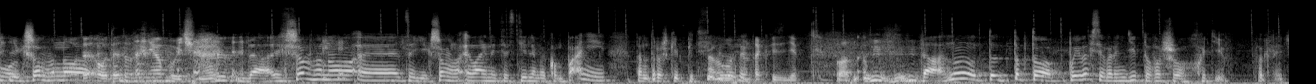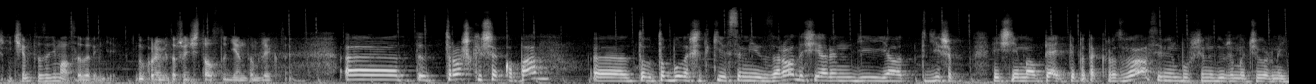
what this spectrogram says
Ого. Якщо воно. Вот, э- вот это уже необычно. Да, якщо воно е, це, якщо воно елайниться з цілями компанії, там трошки А, Ну, в підфігувати. общем, так везде. Ладно. Да, ну то- тобто появився в оренді того, що хотів, фактично. И чем ты занимался в R&D? Ну, кроме того, что читал студентам лекции. Е, т- трошки ще копав Е, То, то були ще такі самі зародиші R&D. Я от тоді ще HTML5 типу так розвивався, він був ще не дуже мачурний.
